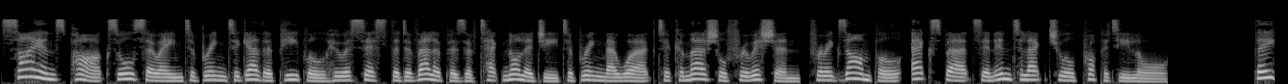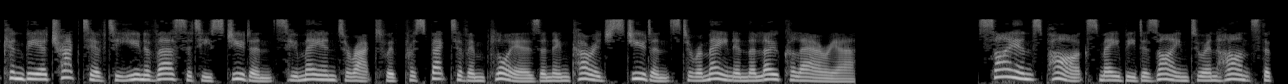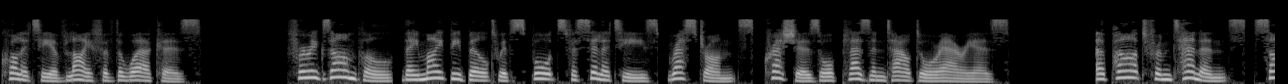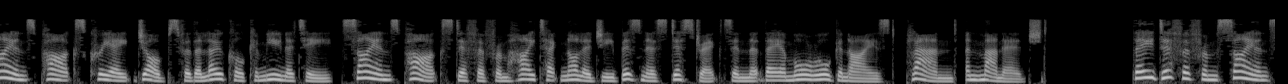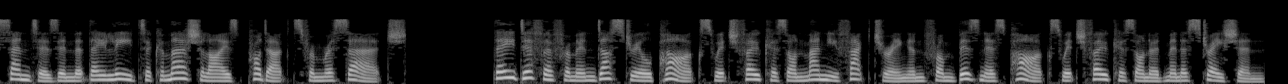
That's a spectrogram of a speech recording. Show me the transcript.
Science parks also aim to bring together people who assist the developers of technology to bring their work to commercial fruition, for example, experts in intellectual property law. They can be attractive to university students who may interact with prospective employers and encourage students to remain in the local area. Science parks may be designed to enhance the quality of life of the workers. For example, they might be built with sports facilities, restaurants, creches or pleasant outdoor areas. Apart from tenants, science parks create jobs for the local community. Science parks differ from high technology business districts in that they are more organized, planned, and managed. They differ from science centers in that they lead to commercialized products from research. They differ from industrial parks which focus on manufacturing and from business parks which focus on administration.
